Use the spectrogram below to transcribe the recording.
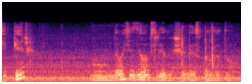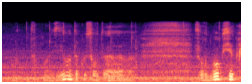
Теперь давайте сделаем следующее. S по Z. Вот такой. Сделаем такой софт, э, софтбоксик.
